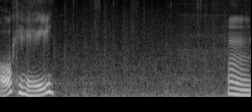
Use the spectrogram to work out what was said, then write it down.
Okay. Hmm.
